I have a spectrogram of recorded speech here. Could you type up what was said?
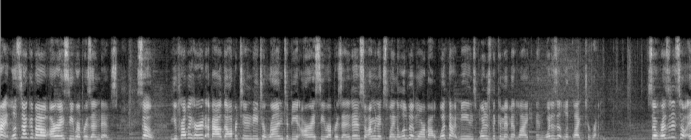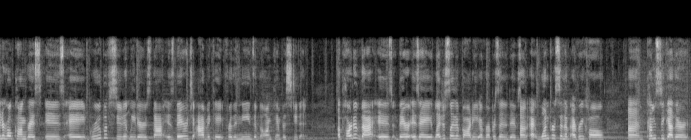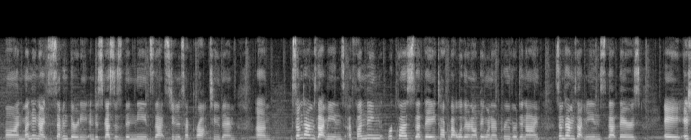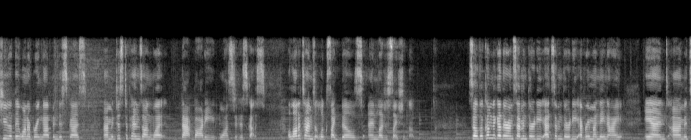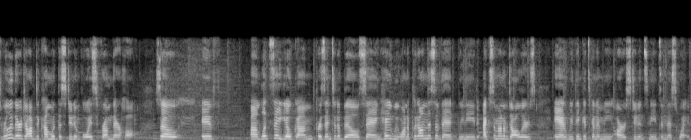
right, let's talk about RIC representatives. So you've probably heard about the opportunity to run to be an RIC representative. So I'm gonna explain a little bit more about what that means, what is the commitment like, and what does it look like to run. So Residence Hall Interhall Congress is a group of student leaders that is there to advocate for the needs of the on-campus student. A part of that is there is a legislative body of representatives um, at 1% of every hall um, comes together on Monday nights at 7.30 and discusses the needs that students have brought to them. Um, sometimes that means a funding request that they talk about whether or not they want to approve or deny. Sometimes that means that there's a issue that they want to bring up and discuss. Um, it just depends on what that body wants to discuss. A lot of times it looks like bills and legislation though. So they'll come together on 7.30 at 7.30 every Monday night and um, it's really their job to come with the student voice from their hall. So if, um, let's say YOCUM presented a bill saying, hey, we want to put on this event, we need X amount of dollars, and we think it's going to meet our students' needs in this way.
